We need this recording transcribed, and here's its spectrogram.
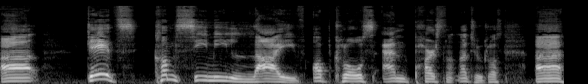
Uh dates, come see me live, up close and personal. Not too close. Uh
